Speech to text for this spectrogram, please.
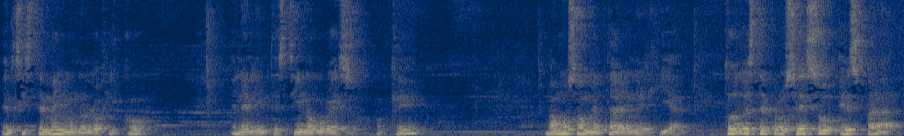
el sistema inmunológico en el intestino grueso, ¿ok? Vamos a aumentar energía. Todo este proceso es para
